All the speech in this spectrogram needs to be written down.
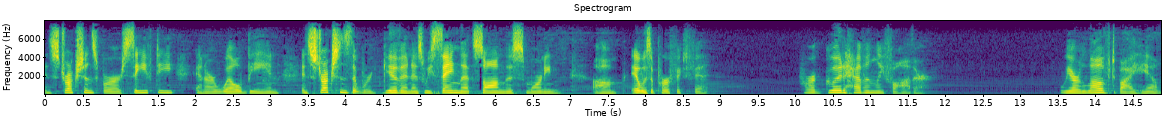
instructions for our safety and our well being, instructions that were given as we sang that song this morning. Um, it was a perfect fit for a good Heavenly Father. We are loved by Him.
